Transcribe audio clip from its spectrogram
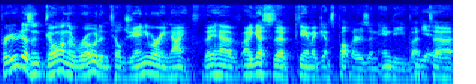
Purdue doesn't go on the road until January 9th. They have, I guess, the game against Butler is in Indy, but yeah.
